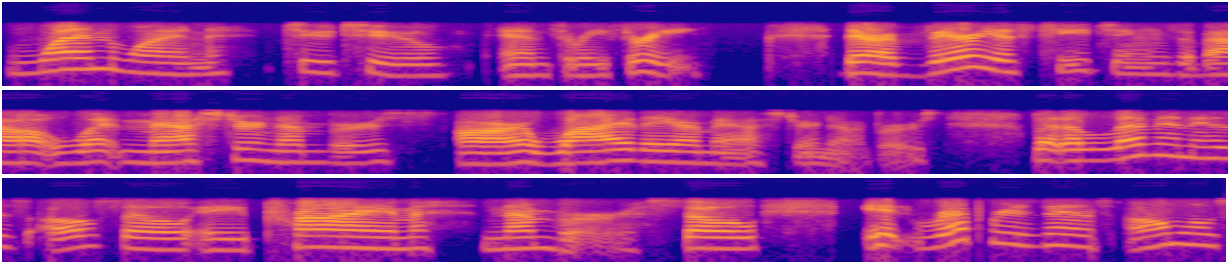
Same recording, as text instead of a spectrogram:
one, one, two, two, and three, three. There are various teachings about what master numbers are, why they are master numbers. But 11 is also a prime number. So it represents almost,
